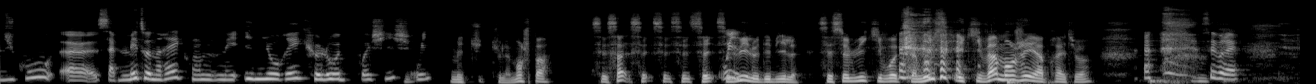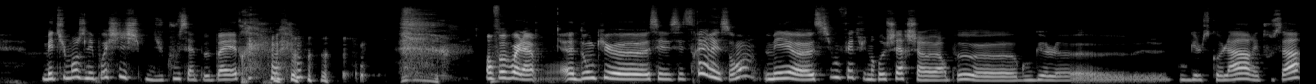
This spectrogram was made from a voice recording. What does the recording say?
du coup, ça m'étonnerait qu'on ait ignoré que l'eau pois chiche, oui. Mais tu, tu la manges pas. C'est ça, c'est lui le débile. C'est celui qui voit que ça mousse et qui va manger après, tu vois. c'est vrai. Mais tu manges les pois chiches, du coup ça peut pas être. Enfin voilà, euh, donc euh, c'est très récent, mais euh, si vous faites une recherche un peu Google Google Scholar et tout ça,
